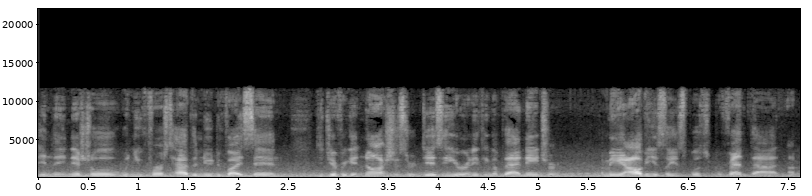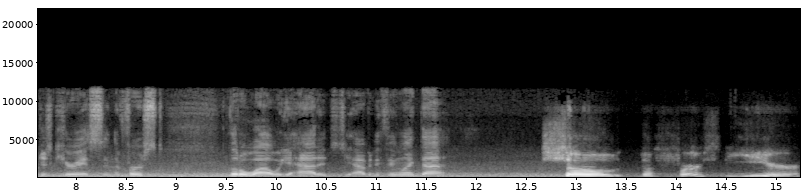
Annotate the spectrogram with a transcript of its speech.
in the initial when you first had the new device in, did you ever get nauseous or dizzy or anything of that nature? I mean, obviously it's supposed to prevent that. I'm just curious. In the first little while where you had it, did you have anything like that? So the first year,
